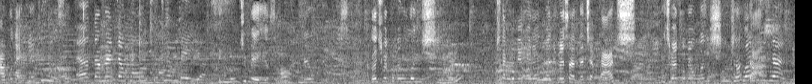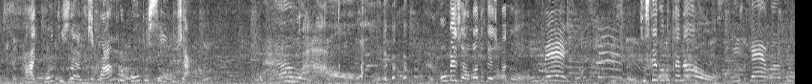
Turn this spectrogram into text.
A bonequinha que usa. Ela também tem um monte de meias. Tem um monte de meias. ó. meu Deus. Agora a gente vai comer um lanchinho. A gente tá comemorando o aniversário da tia Tati. A gente vai comer um lanchinho já Quantos tá. anos? Ai, quantos anos? 4.5 já. Uau! Um beijão, manda um beijo, Manu. Um beijo. Se inscreva no canal. Se inscreva no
